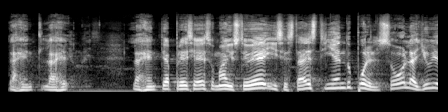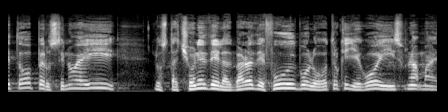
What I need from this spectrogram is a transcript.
la gente, la, gente aprecia eso, y usted ve y se está destiñendo por el sol, la lluvia y todo, pero usted no ve ahí los tachones de las barras de fútbol o otro que llegó y hizo una,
